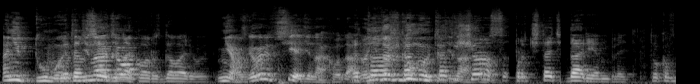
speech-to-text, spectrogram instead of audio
они думают там все одинаково. одинаково разговаривают. Не, разговаривают все одинаково, да. Они даже как, думают как одинаково. еще раз прочитать Дарьян, блядь. Только в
